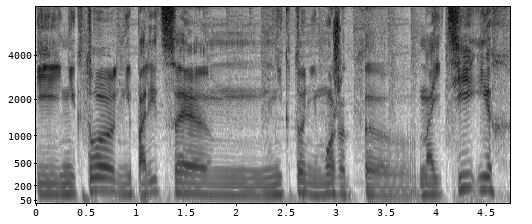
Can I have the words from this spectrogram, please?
и никто, ни полиция, никто не может э, найти их,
